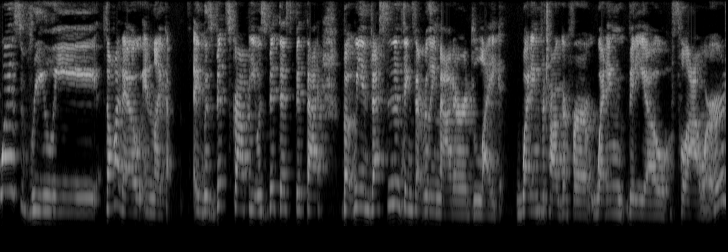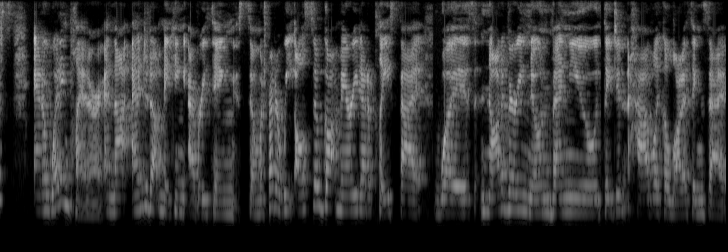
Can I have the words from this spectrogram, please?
was really thought out in like it was a bit scrappy, it was a bit this, bit that, but we invested in the things that really mattered, like wedding photographer, wedding video, flowers, and a wedding planner. And that ended up making everything so much better. We also got married at a place that was not a very known venue. They didn't have like a lot of things that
